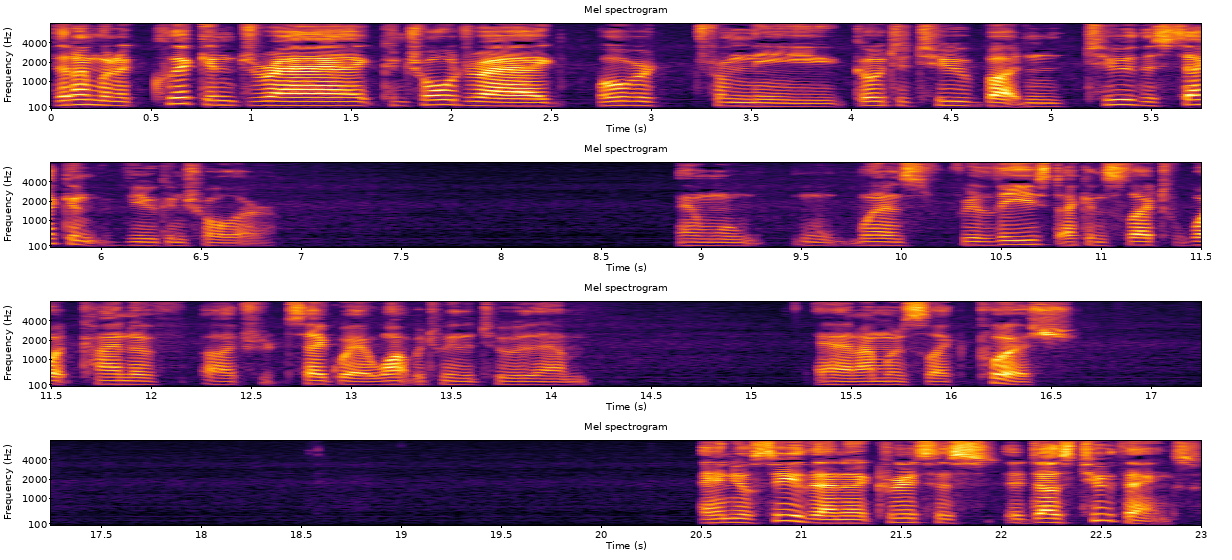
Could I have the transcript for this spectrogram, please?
Then I'm going to click and drag, control drag over from the go to 2 button to the second view controller. And when it's released, I can select what kind of uh, segue I want between the two of them. And I'm going to select push. And you'll see then it creates this, it does two things.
